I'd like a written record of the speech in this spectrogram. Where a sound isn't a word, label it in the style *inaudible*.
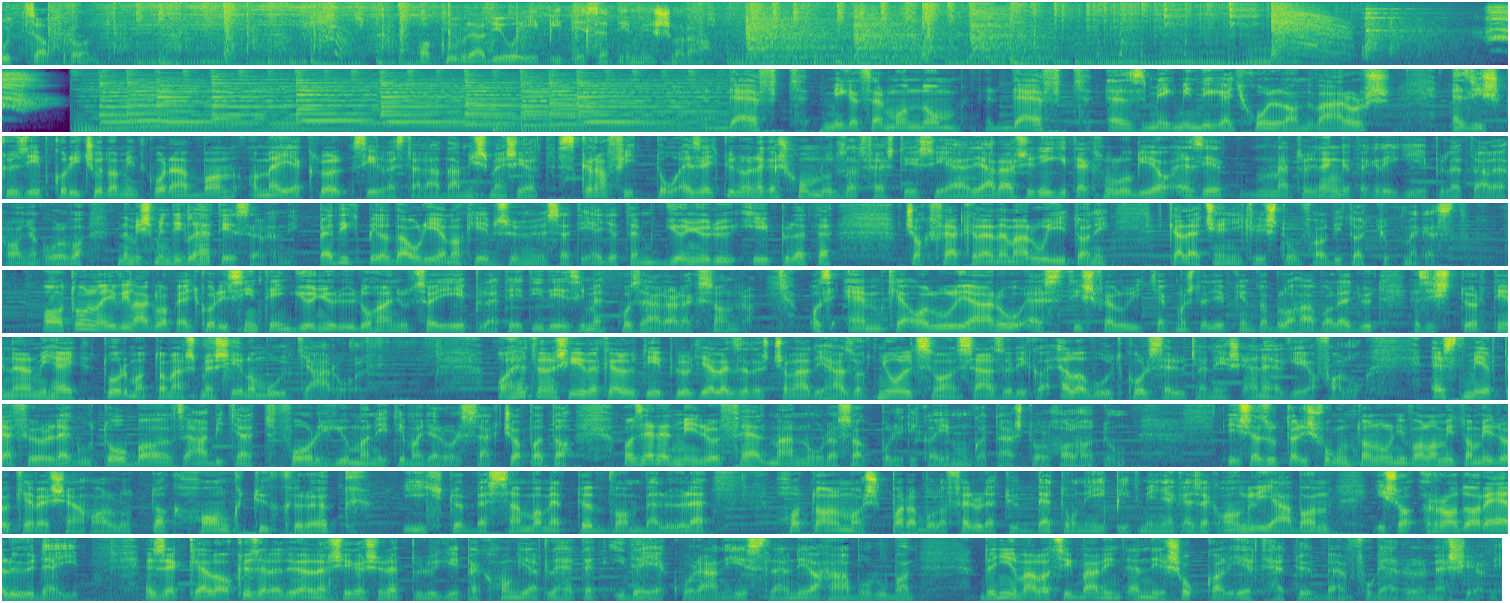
Utcafront. A Klubrádió építészeti műsora. Deft, még egyszer mondom, Deft, ez még mindig egy holland város, ez is középkori csoda, mint korábban, amelyekről Szilveszter Ádám is mesélt. Sgraffito, ez egy különleges homlokzatfestési eljárás, régi technológia, ezért, mert hogy rengeteg régi épület áll elhanyagolva, nem is mindig lehet észrevenni. Pedig például ilyen a Képzőművészeti Egyetem gyönyörű épülete, csak fel kellene már újítani. Kelecsényi Kristóffal vitatjuk meg ezt. A Tolnai Világlap egykori szintén gyönyörű Dohány utcai épületét idézi meg Kozár Alexandra. Az MK aluljáró, ezt is felújítják most egyébként a Blahával együtt, ez is történelmi hely, Torma Tamás mesél a múltjáról. A 70-es évek előtt épült jellegzetes családi házak 80%-a elavult, korszerűtlen és energiafaló. Ezt mérte föl legutóbb az Habitat for Humanity Magyarország csapata. Az eredményről Feldmán Nóra szakpolitikai munkatárstól hallhatunk és ezúttal is fogunk tanulni valamit, amiről kevesen hallottak, hangtükrök, így többes számban, mert több van belőle, hatalmas parabola felületű betonépítmények ezek Angliában, és a radar elődei. Ezekkel a közeledő ellenséges repülőgépek hangját lehetett ideje korán észlelni a háborúban, de nyilván Laci Bálint ennél sokkal érthetőbben fog erről mesélni.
